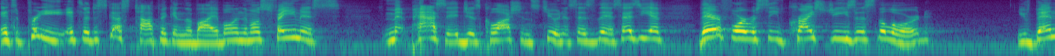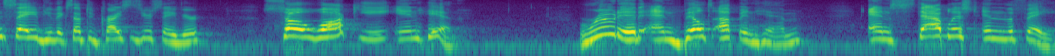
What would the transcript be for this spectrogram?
It's a pretty, it's a discussed topic in the Bible, and the most famous passage is Colossians 2, and it says this As ye have therefore received Christ Jesus the Lord, you've been saved, you've accepted Christ as your Savior, so walk ye in him, rooted and built up in him and established in the faith,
